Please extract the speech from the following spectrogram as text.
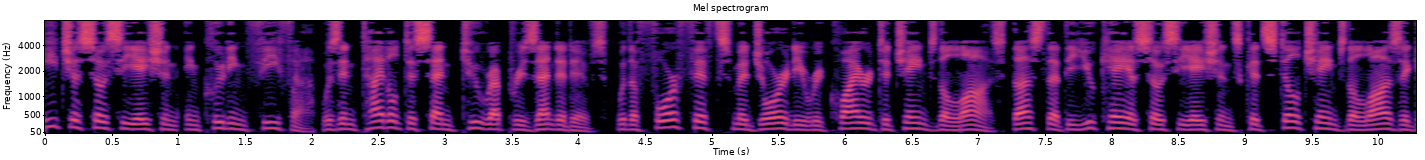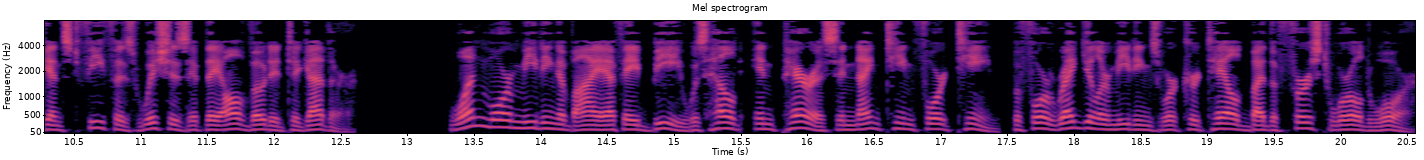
Each association including FIFA was entitled to send two representatives, with a four-fifths majority required to change the laws thus that the UK associations could still change the laws against FIFA's wishes if they all voted together. One more meeting of IFAB was held, in Paris in 1914, before regular meetings were curtailed by the First World War.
